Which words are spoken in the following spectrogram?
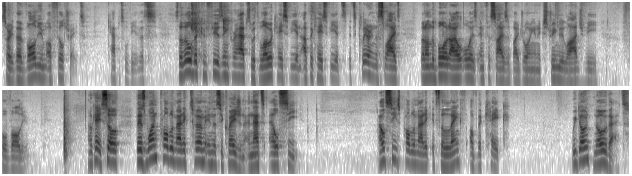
sorry, the volume of filtrate, capital V. This it's a little bit confusing perhaps with lowercase v and uppercase v. It's, it's clear in the slides, but on the board I'll always emphasize it by drawing an extremely large v for volume. Okay, so there's one problematic term in this equation, and that's LC. LC is problematic. It's the length of the cake. We don't know that.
